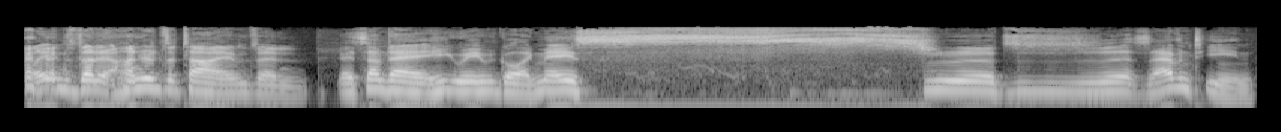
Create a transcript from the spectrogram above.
Layton's done it hundreds of times, and And sometimes he, he would go like May 17.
